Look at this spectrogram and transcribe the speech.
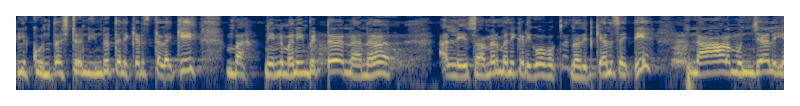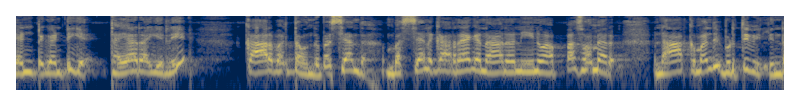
ಇಲ್ಲಿ ಕುಂತಷ್ಟು ನಿಂದು ತಲೆ ಕೆಡಿಸ್ತಾಳಕಿ ಬಾ, ನಿನ್ನ ಮನೆಗೆ ಬಿಟ್ಟು ನಾನು ಅಲ್ಲಿ ಸ್ವಾಮಿಯವ್ರ ಮನೆ ಕಡೆಗೆ ಹೋಗ್ಬೇಕು ಅನ್ನೋದಿಟ್ಟು ಕೆಲಸ ಐತಿ. ನಾಳೆ ಮುಂಜಾನೆ ಎಂಟು ಗಂಟೆಗೆ ತಯಾರಾಗಿರ್ರಿ. ಕಾರ್ ಬರ್ತಾ ಒಂದು ಬಸ್ಸ್ಯಾಂದ ಬಸ್ಸ್ಯಾನ ಕಾರ್ನಾಗ ನಾನು ನೀನು ಅಪ್ಪ ಸ್ವಾಮ್ಯಾರು ನಾಲ್ಕು ಮಂದಿ ಬಿಡ್ತೀವಿ ಇಲ್ಲಿಂದ.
